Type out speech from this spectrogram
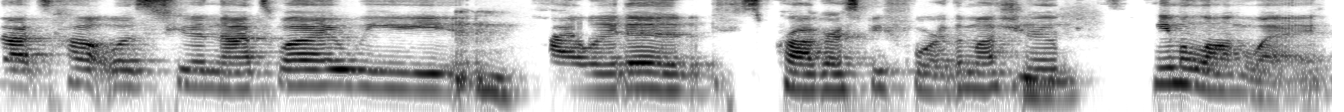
that's how it was too, and that's why we highlighted his progress before the mushroom. Mm-hmm. Came a long way,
